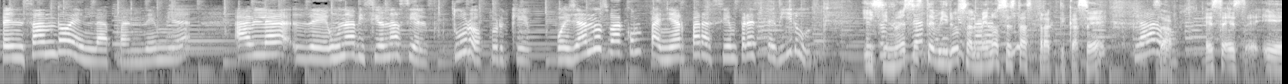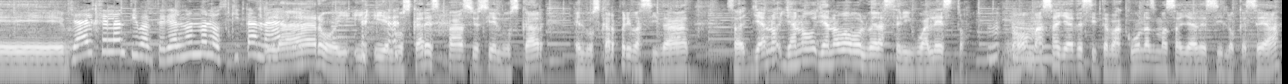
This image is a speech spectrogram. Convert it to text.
pensando en la pandemia, habla de una visión hacia el futuro, porque pues ya nos va a acompañar para siempre este virus. Y si no es este virus, al menos estas prácticas, ¿eh? Claro. O sea, es, eh, ya el gel antibacterial no nos los quita nada. Claro, y, y, el buscar espacios y el buscar, el buscar privacidad. O sea, ya no, ya no, ya no va a volver a ser igual esto, ¿no? Más allá de si te vacunas, más allá de si lo que sea.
